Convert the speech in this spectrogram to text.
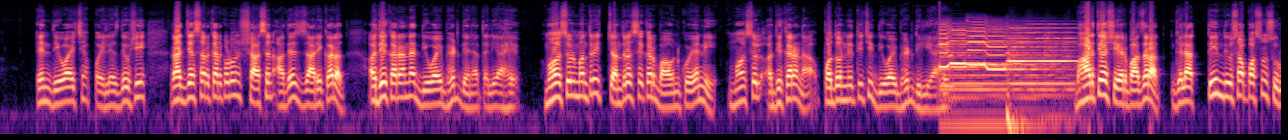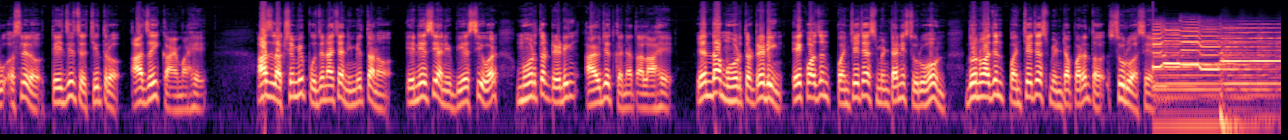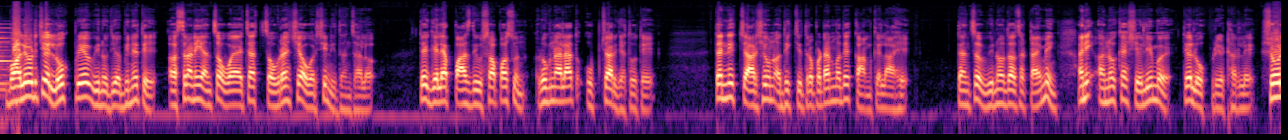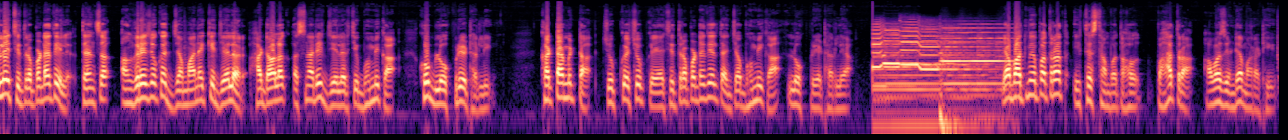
एन दिवाळीच्या पहिल्याच दिवशी राज्य सरकारकडून शासन आदेश जारी करत अधिकाऱ्यांना दिवाळी भेट देण्यात आली आहे. महसूल मंत्री चंद्रशेखर बावनकुळे यांनी महसूल अधिकाऱ्यांना पदोन्नतीची दिवाळी भेट दिली आहे. भारतीय शेअर बाजारात गेल्या तीन दिवसापासून सुरू असलेलं तेजीचं चित्र आजही कायम आहे. आज लक्ष्मी पूजनाच्या निमित्तानं एन एस सी आणि बी एस सीवर मुहूर्त ट्रेडिंग आयोजित करण्यात आलं आहे. यंदा मुहूर्त ट्रेडिंग एक वाजून पंचेचाळीस मिनिटांनी सुरू होऊन दोन वाजून पंचेचाळीस मिनिटापर्यंत सुरू असेल. बॉलिवूडचे लोकप्रिय विनोदी अभिनेते असराणी यांचं वयाच्या चौऱ्याऐंशी वर्षी निधन झालं. ते गेल्या पाच दिवसापासून रुग्णालयात उपचार घेत होते. त्यांनी चारशेहून अधिक चित्रपटांमध्ये काम केलं आहे. त्यांचं विनोदाचं टायमिंग आणि अनोख्या शैलीमुळे ते लोकप्रिय ठरले. शोले चित्रपटातील त्यांचं अंग्रेजो के जमाने की जेलर हा डॉलक असणारी जेलरची भूमिका खूप लोकप्रिय ठरली. खट्टा मिट्टा चुपके चुपके या चित्रपटातील त्यांच्या भूमिका लोकप्रिय ठरल्या. या बातमीपत्रात इथेच थांबत आहोत. पाहत राहा आवाज इंडिया मराठी.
